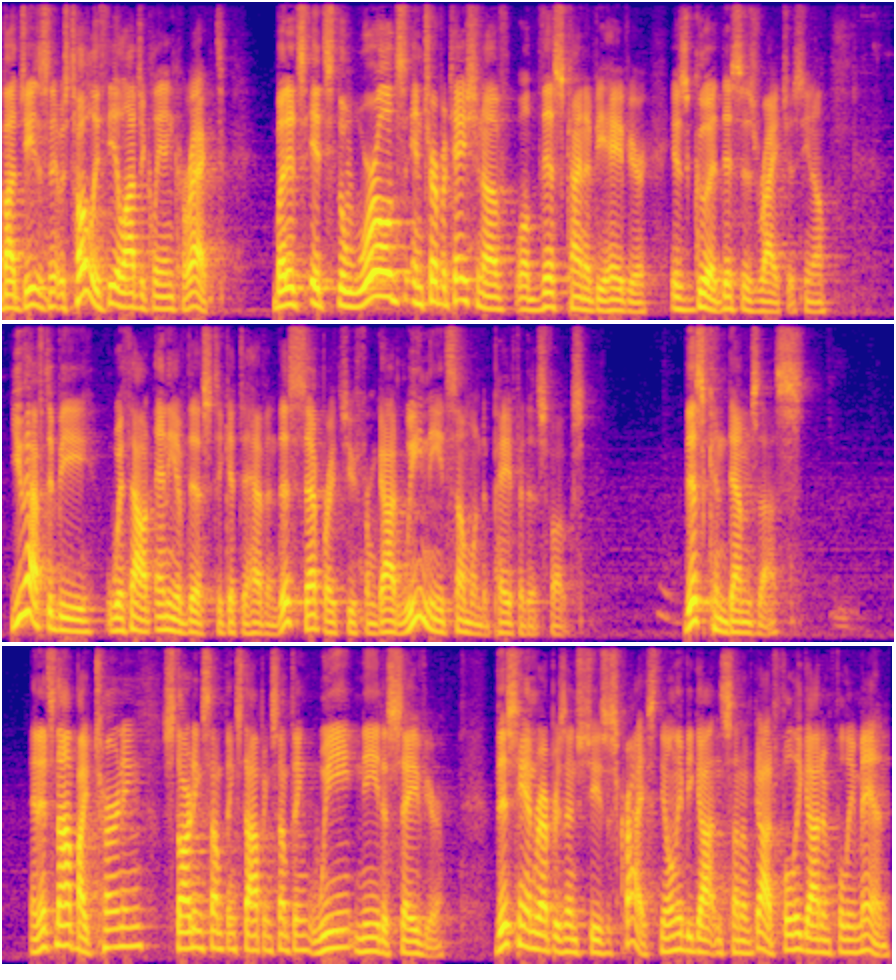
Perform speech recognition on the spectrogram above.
about Jesus, and it was totally theologically incorrect. But it's, it's the world's interpretation of, well, this kind of behavior is good, this is righteous, you know. You have to be without any of this to get to heaven. This separates you from God. We need someone to pay for this, folks. This condemns us. And it's not by turning, starting something, stopping something. We need a Savior. This hand represents Jesus Christ, the only begotten Son of God, fully God and fully man.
